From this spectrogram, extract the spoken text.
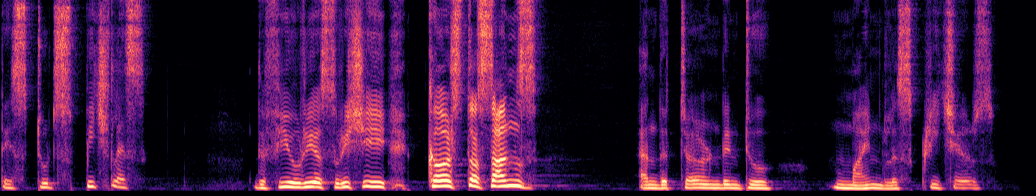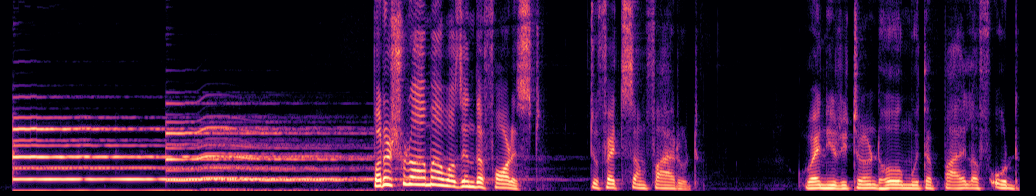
They stood speechless. The furious Rishi cursed the sons, and they turned into mindless creatures. Parashurama was in the forest to fetch some firewood. When he returned home with a pile of wood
